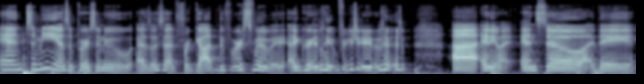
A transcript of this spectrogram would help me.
and to me, as a person who, as I said, forgot the first movie, I greatly appreciated it. Uh, anyway, and so they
